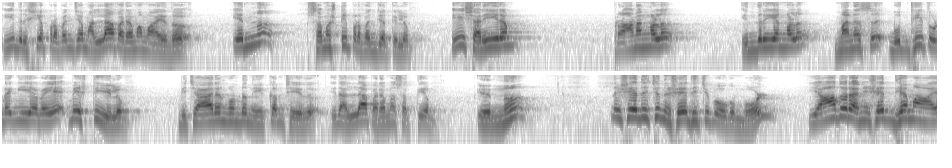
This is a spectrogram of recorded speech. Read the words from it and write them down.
ഈ ദൃശ്യപ്രപഞ്ചമല്ല പരമമായത് എന്ന് സമഷ്ടി പ്രപഞ്ചത്തിലും ഈ ശരീരം പ്രാണങ്ങൾ ഇന്ദ്രിയങ്ങൾ മനസ്സ് ബുദ്ധി തുടങ്ങിയവയെ വെഷ്ടിയിലും വിചാരം കൊണ്ട് നീക്കം ചെയ്ത് ഇതല്ല പരമസത്യം എന്ന് നിഷേധിച്ച് നിഷേധിച്ചു പോകുമ്പോൾ യാതൊരു അനിഷേധ്യമായ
